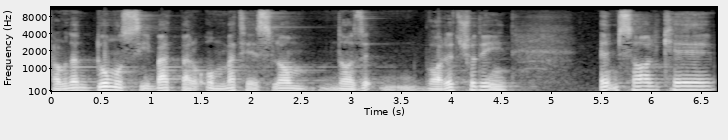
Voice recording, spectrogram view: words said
فرمودن دو مصیبت بر امت اسلام وارد شده این امسال که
